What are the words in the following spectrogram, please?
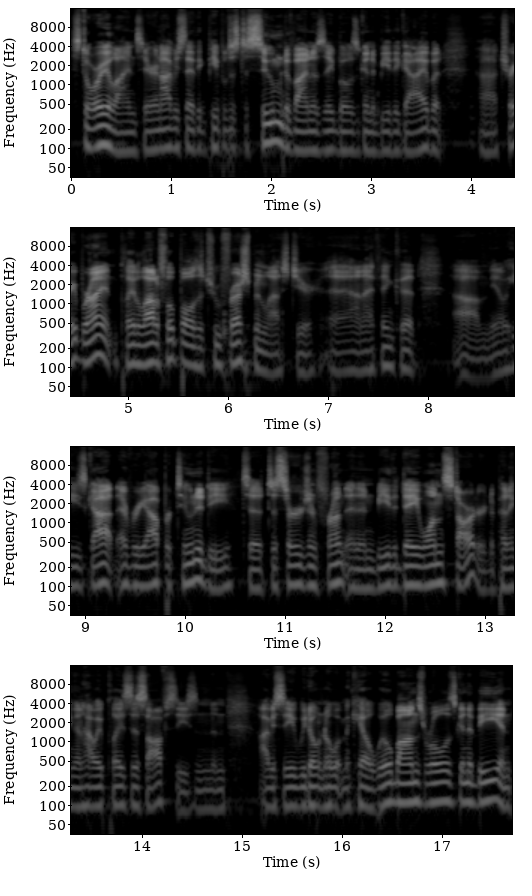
storylines here. And obviously, I think people just assume Divine Ozigbo is going to be the guy. But uh, Trey Bryant played a lot of football as a true freshman last year, and I think that um, you know he's got every opportunity to, to surge in front and, and be the day one starter, depending on how he plays this offseason. And obviously, we don't know what Mikale Wilbon's role is going to be. And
